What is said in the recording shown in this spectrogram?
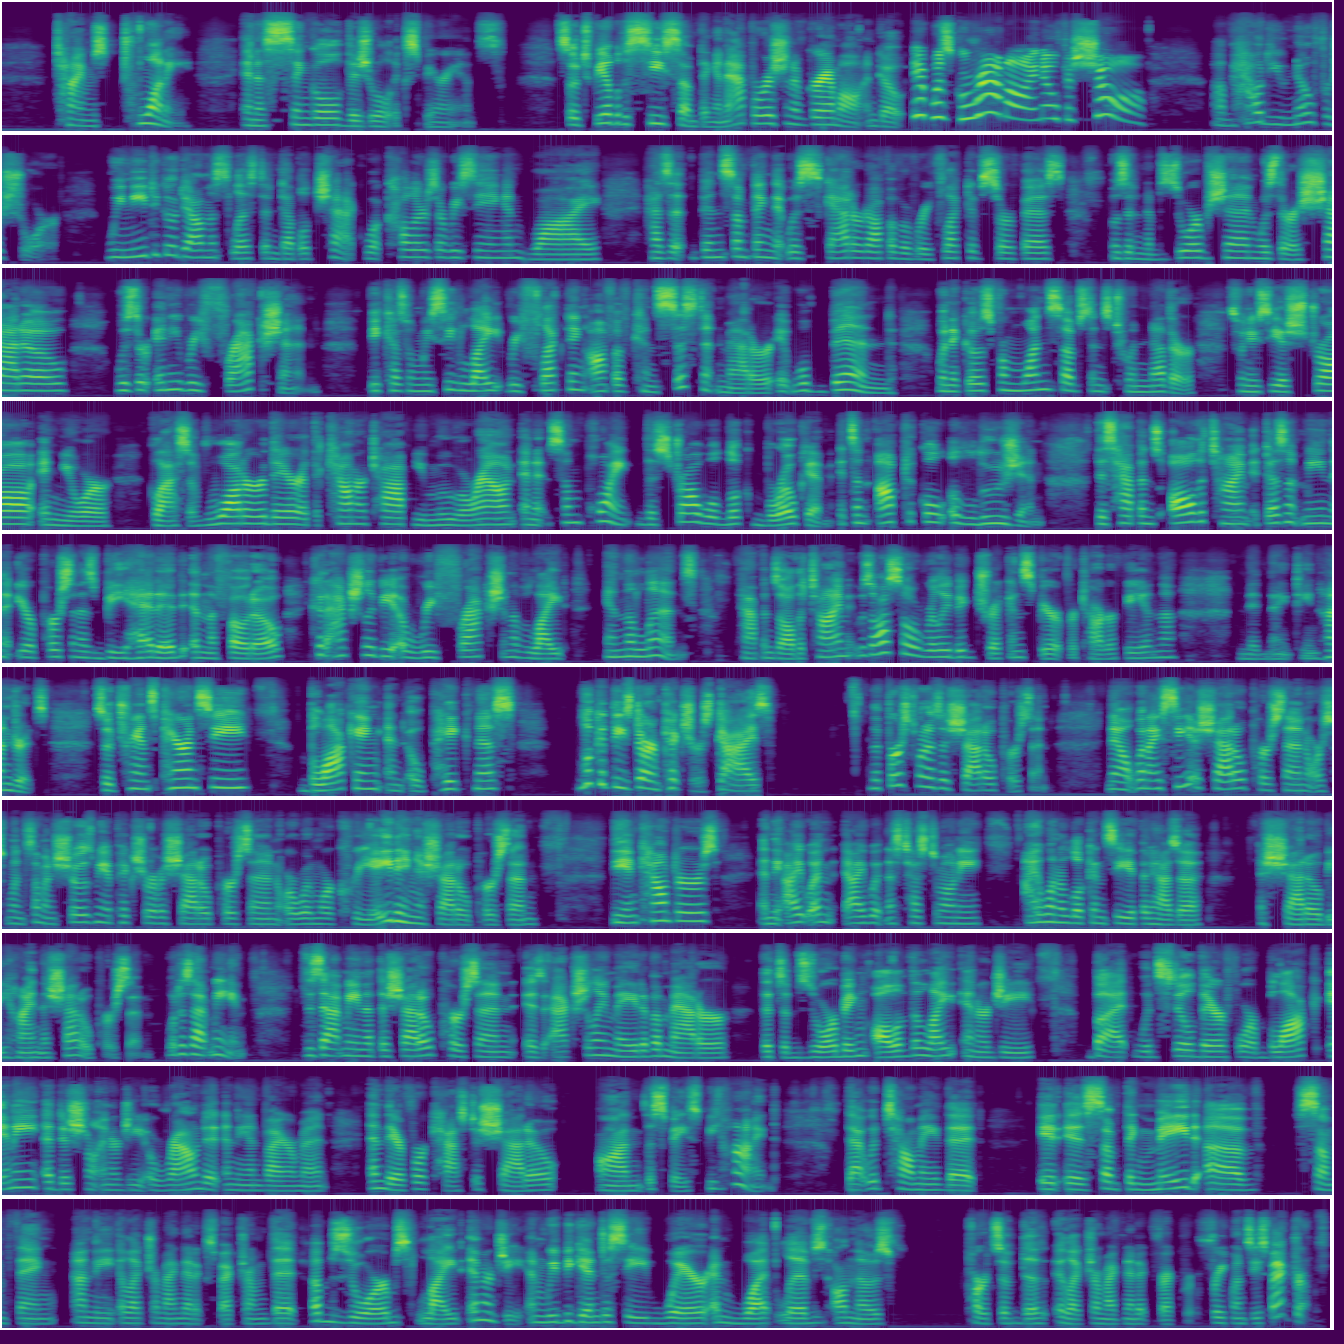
times 20 in a single visual experience. So to be able to see something, an apparition of grandma, and go, it was grandma, I know for sure. Um, how do you know for sure? we need to go down this list and double check what colors are we seeing and why has it been something that was scattered off of a reflective surface was it an absorption was there a shadow was there any refraction because when we see light reflecting off of consistent matter it will bend when it goes from one substance to another. So when you see a straw in your glass of water there at the countertop you move around and at some point the straw will look broken. It's an optical illusion. This happens all the time. It doesn't mean that your person is beheaded in the photo. It could actually be a refraction of light in the lens. Happens all the time. It was also a really big trick in spirit photography in the mid 1900s. So transparency, blocking, and opaqueness. Look at these darn pictures, guys. The first one is a shadow person. Now, when I see a shadow person, or when someone shows me a picture of a shadow person, or when we're creating a shadow person, the encounters and the eyewitness testimony, I want to look and see if it has a a shadow behind the shadow person. What does that mean? Does that mean that the shadow person is actually made of a matter that's absorbing all of the light energy, but would still therefore block any additional energy around it in the environment and therefore cast a shadow on the space behind? That would tell me that it is something made of something on the electromagnetic spectrum that absorbs light energy. And we begin to see where and what lives on those parts of the electromagnetic frequency spectrum.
